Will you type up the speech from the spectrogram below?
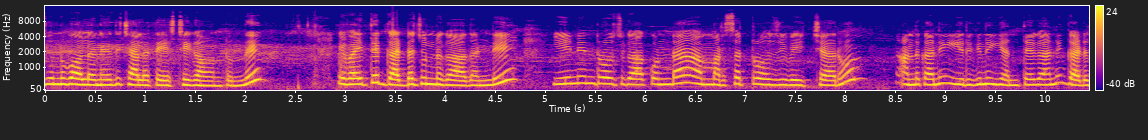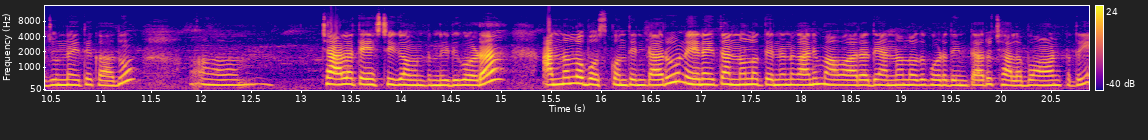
జున్ను బాల్ అనేది చాలా టేస్టీగా ఉంటుంది. ఇవైతే గడ్డ జున్ను కాదండి. ఈనిన రోజు కాకుండా మరుసటి రోజు ఇవి ఇచ్చారు. అందుకని ఇరిగినవి అంతే కానీ గడ్డ జున్ను అయితే కాదు. చాలా టేస్టీగా ఉంటుంది ఇది కూడా. అన్నంలో పోసుకొని తింటారు. నేనైతే అన్నంలో తినను కానీ మా వారు అది అన్నంలో కూడా తింటారు. చాలా బాగుంటుంది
